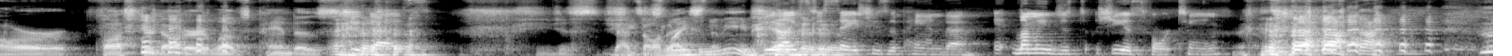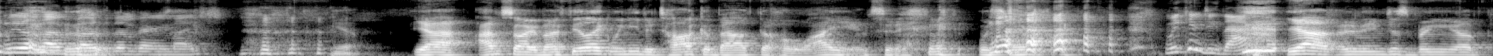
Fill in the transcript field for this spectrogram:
our foster daughter loves pandas. She does. She just, she that's just all the likes reason them. you need. She likes to say she's a panda. It- Let me just, she is 14. we will love both of them very much. Yeah. Yeah, I'm sorry, but I feel like we need to talk about the Hawaii incident. which we can do that. yeah, I mean, just bringing up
